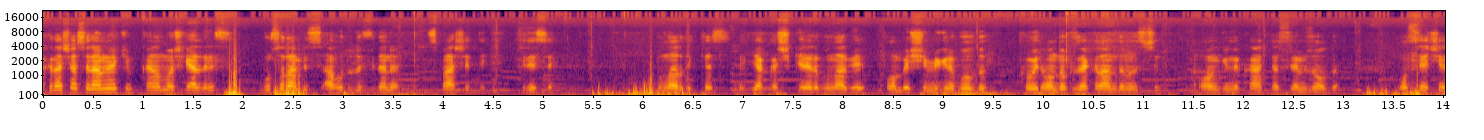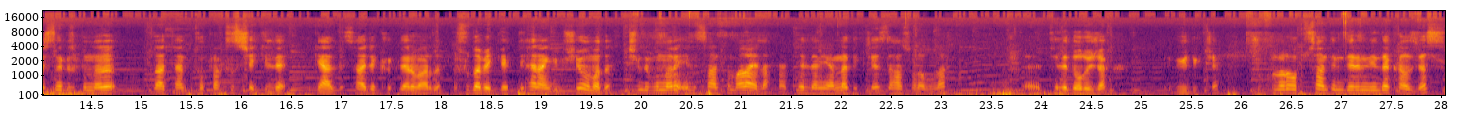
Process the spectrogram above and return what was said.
Arkadaşlar selamünaleyküm. Kanalıma hoş geldiniz. Bursa'dan biz ahududu fidanı sipariş ettik. Fidesi. Bunları dikeceğiz. Yaklaşık geleli bunlar bir 15-20 günü buldu. Covid-19 yakalandığımız için 10 günlük karantina süremiz oldu. O süre içerisinde biz bunları zaten topraksız şekilde geldi. Sadece kökleri vardı. Suda beklettik. Herhangi bir şey olmadı. Şimdi bunları 50 santim arayla tellerin yanına dikeceğiz. Daha sonra bunlar e, tele dolacak büyüdükçe. Çukurlara 30 santim derinliğinde kazacağız.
